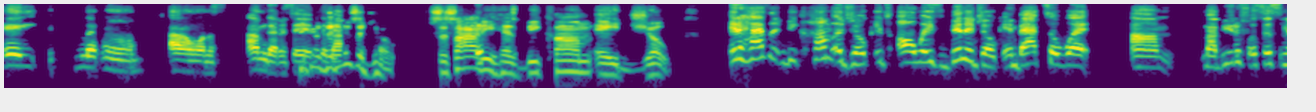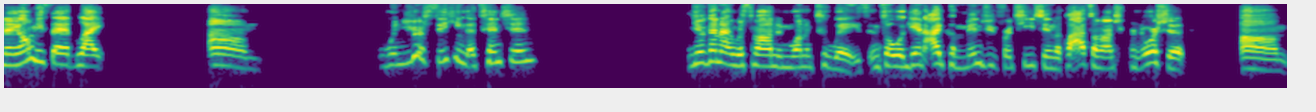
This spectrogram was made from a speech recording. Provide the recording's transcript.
a um, I don't want to I'm gonna say because it. It is a joke. Society has become a joke it hasn't become a joke. It's always been a joke. And back to what um my beautiful sister Naomi said, like, um, when you're seeking attention, you're gonna respond in one of two ways. And so again, I commend you for teaching the class on entrepreneurship. Um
